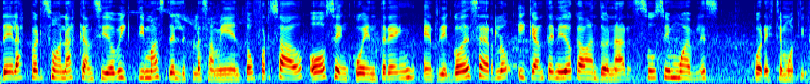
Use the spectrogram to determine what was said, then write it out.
de las personas que han sido víctimas del desplazamiento forzado o se encuentren en riesgo de serlo y que han tenido que abandonar sus inmuebles por este motivo.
